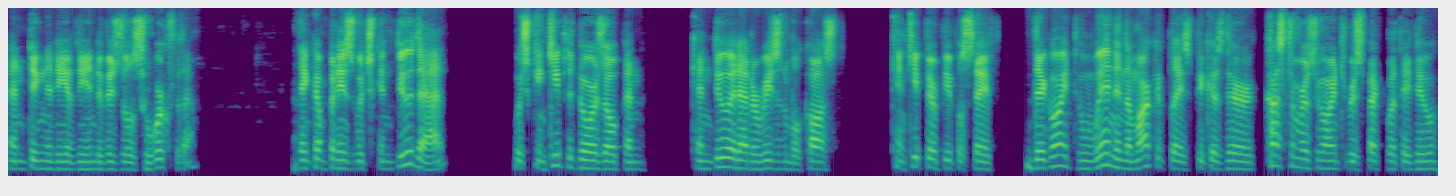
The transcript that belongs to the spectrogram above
and dignity of the individuals who work for them. I think companies which can do that, which can keep the doors open, can do it at a reasonable cost, can keep their people safe, they're going to win in the marketplace because their customers are going to respect what they do.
